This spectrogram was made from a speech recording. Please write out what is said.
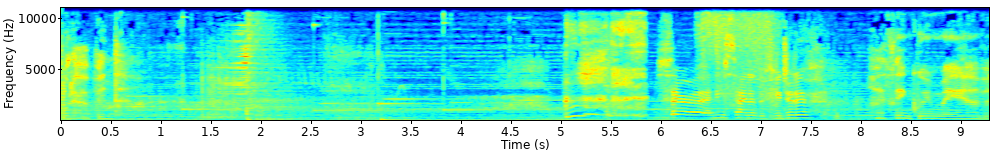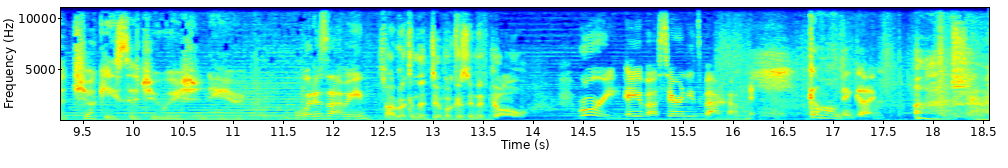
What happened? Sara, any sign of the fugitive? I think we may have a Chucky situation here. What does that mean? I reckon the Dybbuk is in the doll. Rory, Ava, Sara needs backup. Come on, big guy. Sara,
